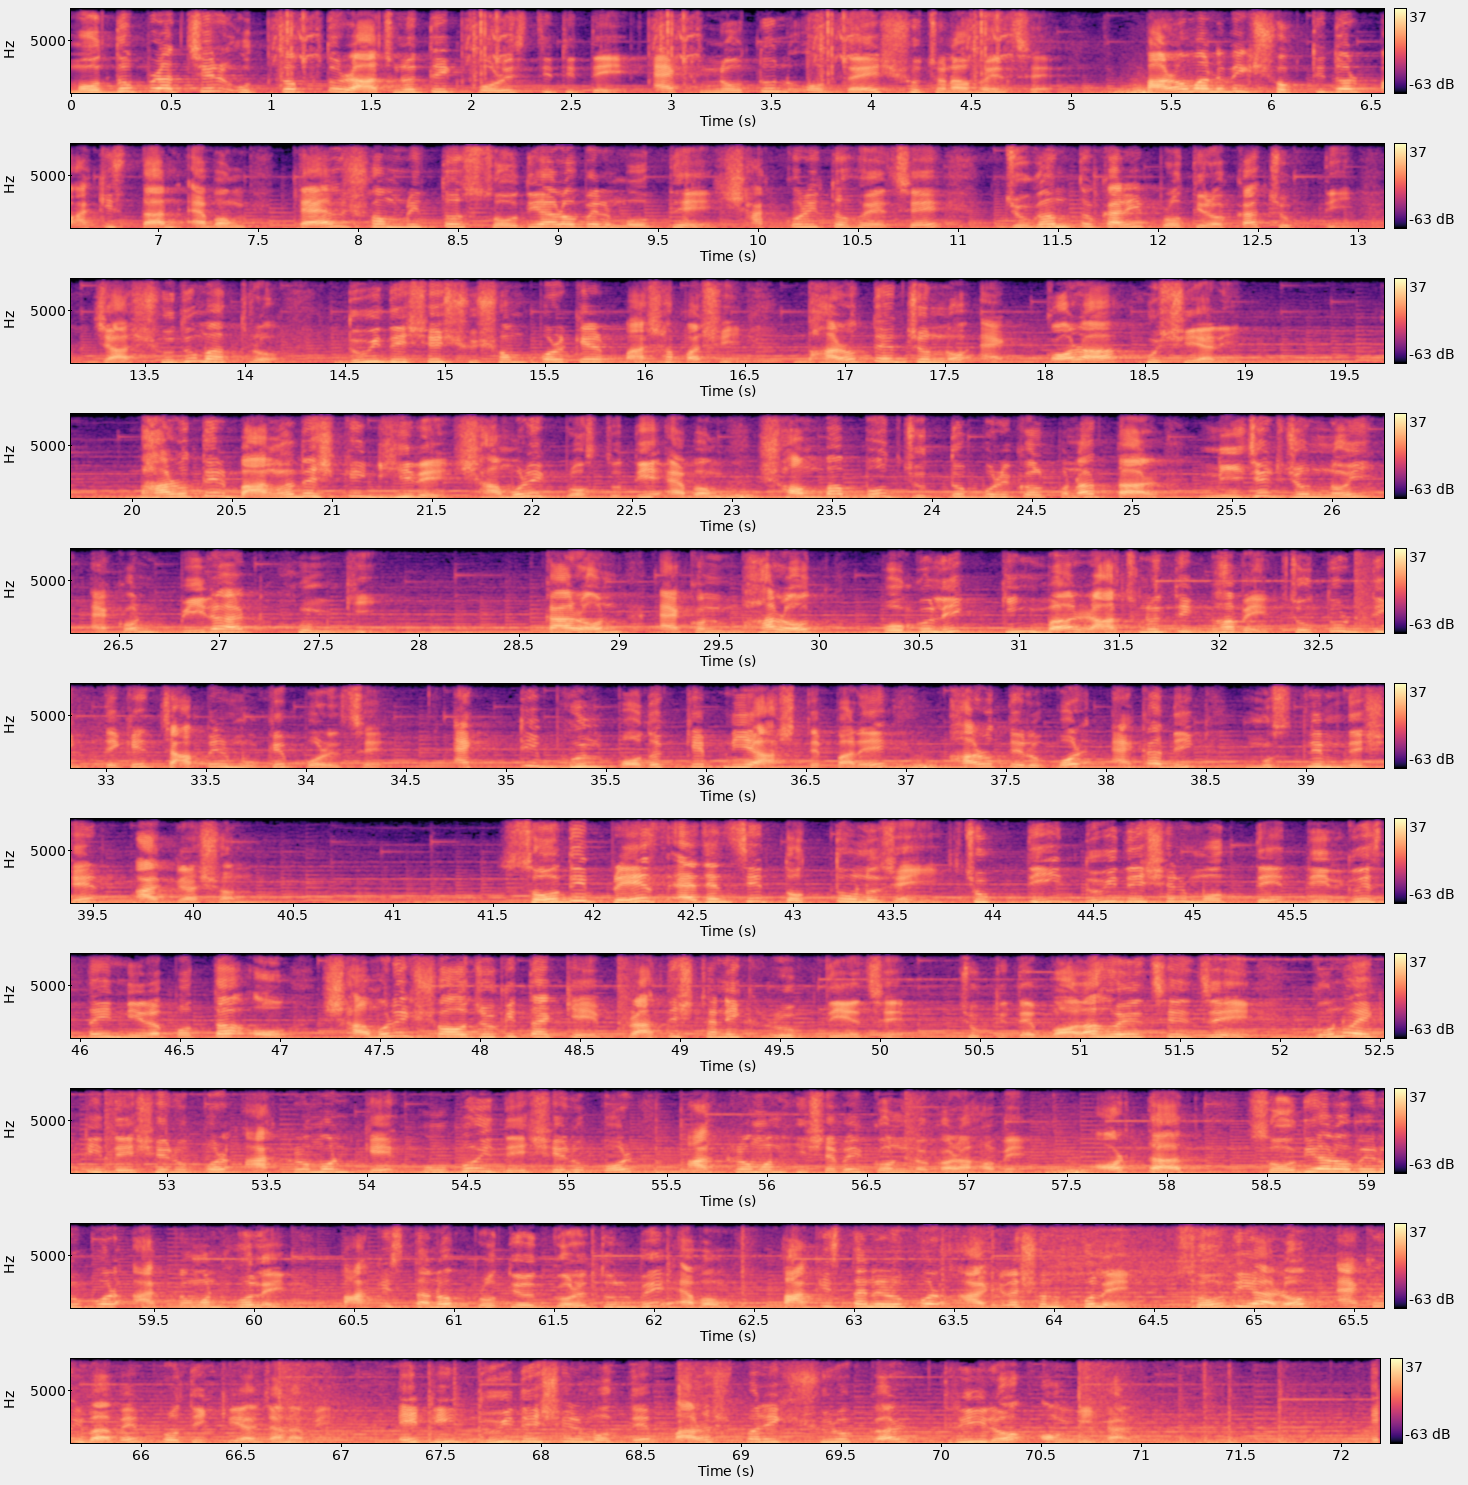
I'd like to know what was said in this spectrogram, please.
মধ্যপ্রাচ্যের উত্তপ্ত রাজনৈতিক পরিস্থিতিতে এক নতুন অধ্যায়ের সূচনা হয়েছে। পারমাণবিক শক্তিধর পাকিস্তান এবং তেল সমৃদ্ধ সৌদি আরবের মধ্যে স্বাক্ষরিত হয়েছে যুগান্তকারী প্রতিরক্ষা চুক্তি, যা শুধুমাত্র দুই দেশের সুসম্পর্কের পাশাপাশি ভারতের জন্য এক কড়া হুঁশিয়ারি। ভারতের বাংলাদেশকে ঘিরে সামরিক প্রস্তুতি এবং সম্ভাব্য যুদ্ধ পরিকল্পনা তার নিজের জন্যই এখন বিরাট হুমকি। কারণ এখন ভারত ভৌগোলিক কিংবা রাজনৈতিকভাবে চতুর্দিক থেকে চাপের মুখে পড়েছে। একটি ভুল পদক্ষেপ নিয়ে আসতে পারে ভারতের উপর একাধিক মুসলিম দেশের আগ্রাসন। সৌদি প্রেস এজেন্সির তথ্য অনুযায়ী, চুক্তি দুই দেশের মধ্যে দীর্ঘস্থায়ী নিরাপত্তা ও সামরিক সহযোগিতাকে প্রাতিষ্ঠানিক রূপ দিয়েছে। চুক্তিতে বলা হয়েছে যে, কোনো একটি দেশের উপর আক্রমণকে উভয় দেশের উপর আক্রমণ হিসেবে গণ্য করা হবে। অর্থাৎ, সৌদি আরবের উপর আক্রমণ হলে পাকিস্তানও প্রতিরোধ গড়ে তুলবে এবং পাকিস্তানের উপর আগ্রাসন হলে সৌদি আরব একইভাবে প্রতিক্রিয়া জানাবে। এটি দুই দেশের মধ্যে পারস্পরিক সুরক্ষার দৃঢ় অঙ্গীকার।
